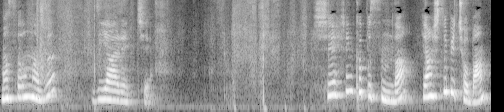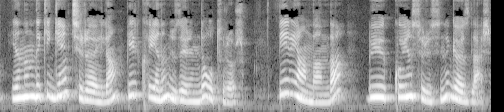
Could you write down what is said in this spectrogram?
Masalın adı Ziyaretçi. Şehrin kapısında yaşlı bir çoban yanındaki genç çırağıyla bir kayanın üzerinde oturur. Bir yandan da büyük koyun sürüsünü gözler.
